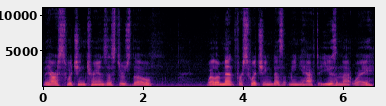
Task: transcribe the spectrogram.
They are switching transistors, though. Well, they're meant for switching. Doesn't mean you have to use them that way.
